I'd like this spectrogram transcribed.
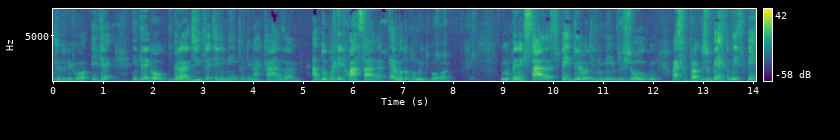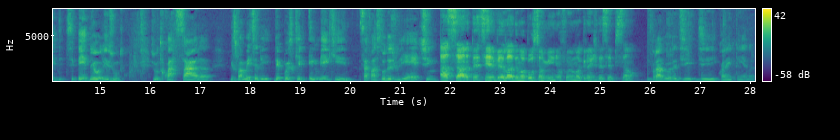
Gil do Vigor, entre, entregou grande entretenimento ali na casa. A dupla dele com a Sara era uma dupla muito boa. Uma pena que Sara se perdeu ali no meio do jogo. Acho que o próprio Gilberto também se, perde, se perdeu ali junto, junto com a Sara. Principalmente ali depois que ele, ele, meio que se afastou da Juliette. A Sarah ter se revelado uma bolsominion foi uma grande decepção. Furadora de, de quarentena.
